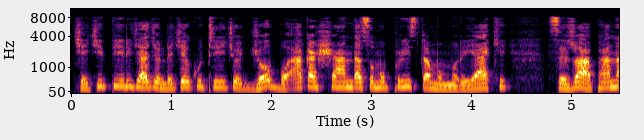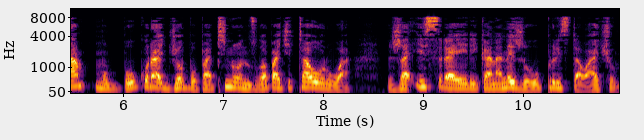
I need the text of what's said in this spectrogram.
Chechipiri chacho ndechekuti icho jobho akashanda somuprista mumhuri yake sezvo hapana mubhuku rajobho patinonzwa pachitaurwa zvaisraeri kana nezveuprista hwacho.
